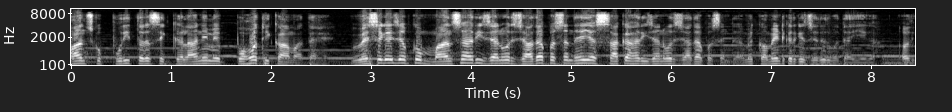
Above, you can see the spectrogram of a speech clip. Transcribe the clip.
मांस को पूरी तरह से गलाने में बहुत ही काम आता है। वैसे गई आपको मांसाहारी जानवर ज़्यादा पसंद है या शाकाहारी जानवर ज़्यादा पसंद है? हमें कमेंट करके ज़रूर बताइएगा। और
